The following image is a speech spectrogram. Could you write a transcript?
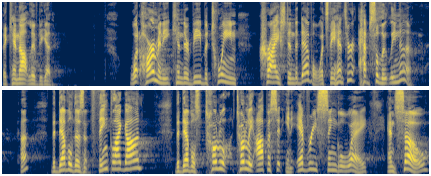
They cannot live together. What harmony can there be between Christ and the devil? What's the answer? Absolutely none. Huh? The devil doesn't think like God. The devil's total, totally opposite in every single way. And so,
